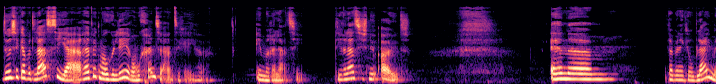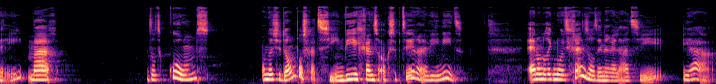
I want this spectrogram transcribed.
Dus ik heb het laatste jaar heb ik mogen leren om grenzen aan te geven in mijn relatie. Die relatie is nu uit. En um, daar ben ik heel blij mee. Maar dat komt omdat je dan pas gaat zien wie je grenzen accepteren en wie niet. En omdat ik nooit grenzen had in een relatie, ja,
